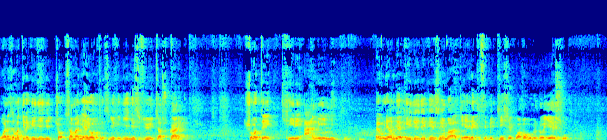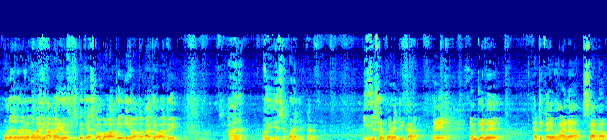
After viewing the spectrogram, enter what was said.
wanasema kile kijiji cho, Samaria yote sijui kijiji sijui cha sukari tu. Chote kiliamini. Hebu niambie kijiji kizima kiende kithibitishe kwamba huyu ndo Yesu. Unaweza kuniambia kwamba ni habari iliyofichika kiasi kwamba watu wengine watabaki hawajui? pana Kwa hiyo Yesu alikuwa anajulikana. Yesu alikuwa anajulikana. Eh? Twende katika Yohana 7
